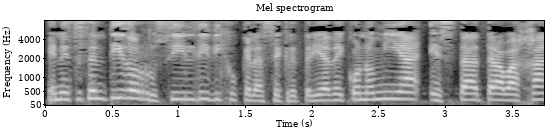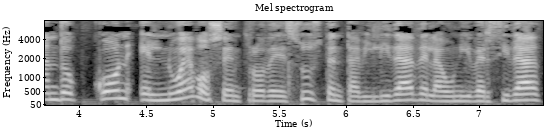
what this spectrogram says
En este sentido, Rusildi dijo que la Secretaría de Economía está trabajando con el nuevo Centro de Sustentabilidad de la Universidad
